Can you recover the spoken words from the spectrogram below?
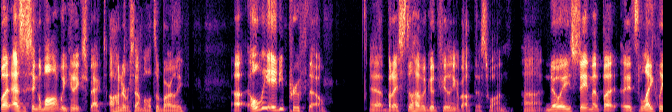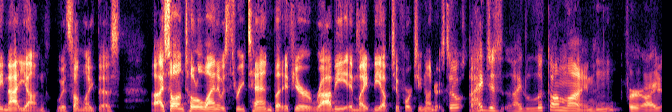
but as a single malt, we can expect 100% malted barley. Uh, only 80 proof though, uh, but I still have a good feeling about this one. Uh, no age statement, but it's likely not young with something like this. Uh, I saw in Total Wine it was 310, but if you're Robbie, it might be up to 1400. so I just I looked online Mhm. for our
